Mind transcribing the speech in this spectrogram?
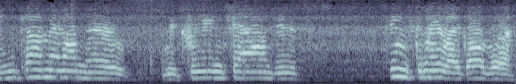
Can you comment on their recruiting challenges? Seems to me like all the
